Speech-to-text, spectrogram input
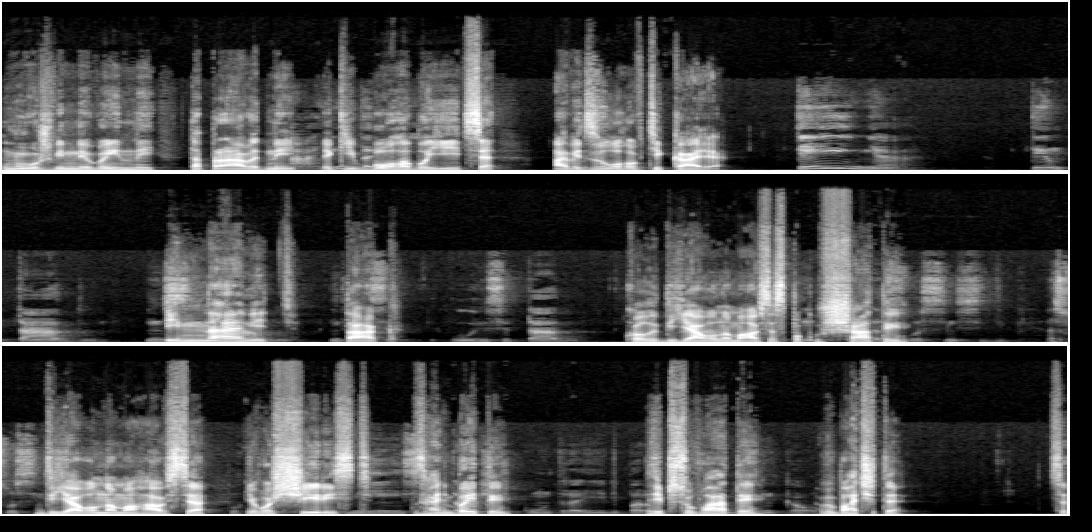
Муж він невинний та праведний, який Бога боїться, а від злого втікає. І навіть так, коли диявол намагався спокушати, диявол намагався його щирість зганьбити, зіпсувати. Ви бачите? Це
